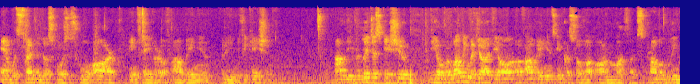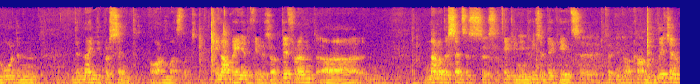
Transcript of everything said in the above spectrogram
and would strengthen those forces who are in favor of Albanian reunification. On the religious issue, the overwhelming majority of Albanians in Kosovo are Muslims. Probably more than, than 90% are Muslims. In Albania, the figures are different. Uh, none of the censuses taken in recent decades uh, took into account religion.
